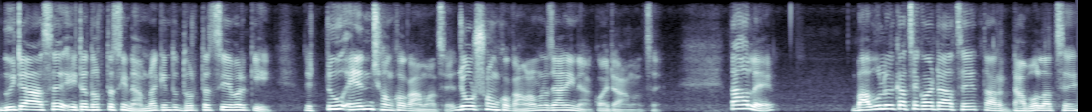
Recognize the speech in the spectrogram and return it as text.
দুইটা আছে, এটা ধরতেছি না। আমরা কিন্তু ধরতেছি এবার কি? যে টু এন সংখ্যক আম আছে, জোর সংখ্যক আম, আমরা জানি না কয়টা আম আছে। তাহলে বাবুলের কাছে কয়টা আছে? তার ডাবল আছে।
